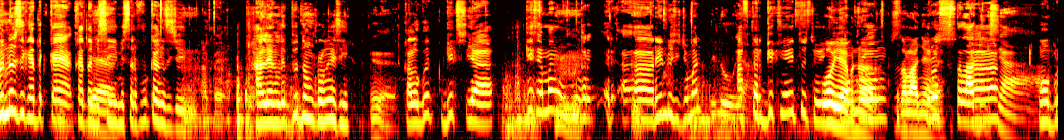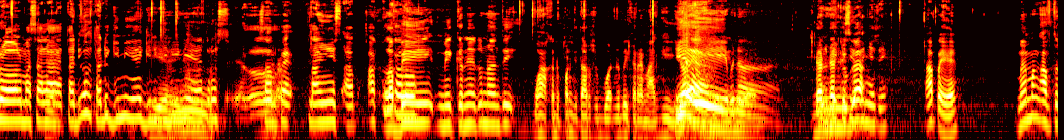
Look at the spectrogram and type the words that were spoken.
bener sih kata kayak kata Iya. si Mr. Fukang sih cuy. apa ya? Hal yang itu nongkrongnya sih. iya Kalau gue gigs ya gigs emang eh, rindu sih cuman Rindu, ya. after gigsnya itu cuy. oh iya benar Nongkrong, setelahnya Terus ya setelah eh, gigsnya ngobrol masalah tadi oh tadi gini ya gini Iya. gini, ya terus sampai nangis aku lebih mikirnya itu nanti wah ke depan kita harus buat lebih keren lagi Iya. Gitu. benar dan dan lebih juga sih. apa ya memang after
